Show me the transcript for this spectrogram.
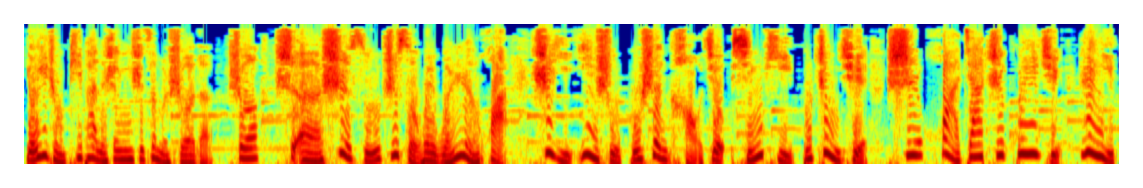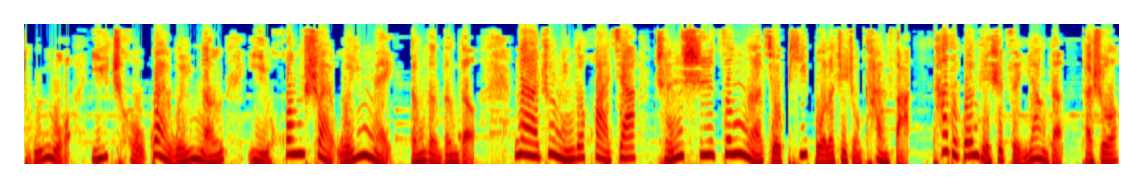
有一种批判的声音是这么说的：说是呃世俗之所谓文人画，是以艺术不甚考究、形体不正确、失画家之规矩、任意涂抹、以丑。怪为能，以荒率为美，等等等等。那著名的画家陈师曾呢，就批驳了这种看法。他的观点是怎样的？他说：“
